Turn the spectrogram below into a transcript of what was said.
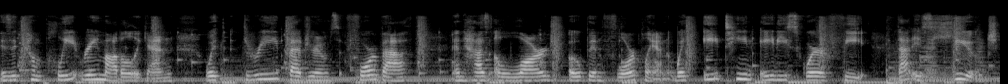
is a complete remodel again with three bedrooms, four baths, and has a large open floor plan with 1880 square feet. That is huge.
